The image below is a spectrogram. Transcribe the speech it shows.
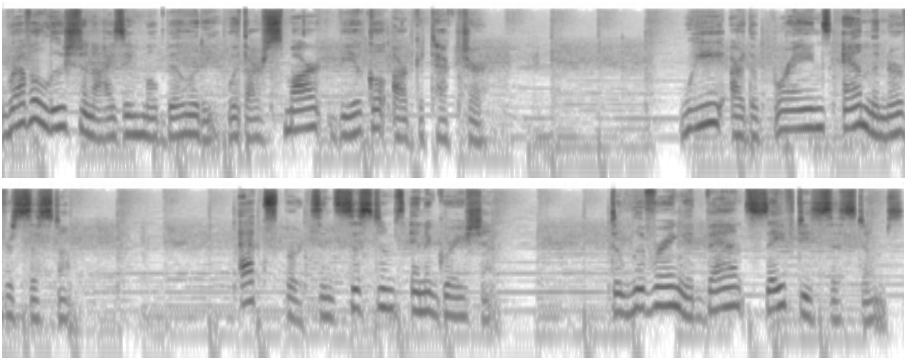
Revolutionizing mobility with our smart vehicle architecture. We are the brains and the nervous system. Experts in systems integration, delivering advanced safety systems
